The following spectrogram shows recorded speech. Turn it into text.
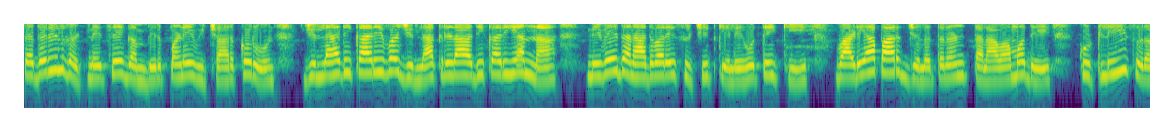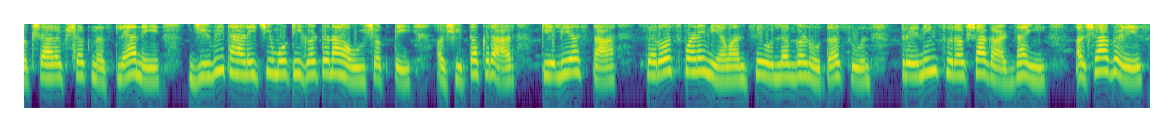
सदरील घटनेचे गंभीरपणे विचार करून जिल्हाधिकारी व जिल्हा क्रीडा अधिकारी यांना निवेदनाद्वारे सूचित केले होते की वाडिया पार्क जलतरण तलावामध्ये कुठलीही सुरक्षारक्षक नसल्याने जीवितहानीची मोठी घटना होऊ शकते अशी तक्रार केली असता सर्वचपणे नियमांचे उल्लंघन होत असून ट्रेनिंग सुरक्षा गार्ड नाही अशा वेळेस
